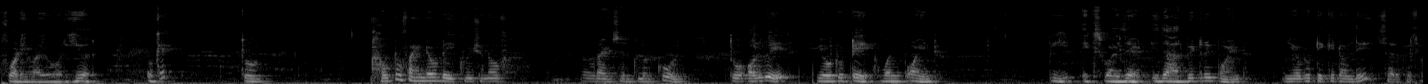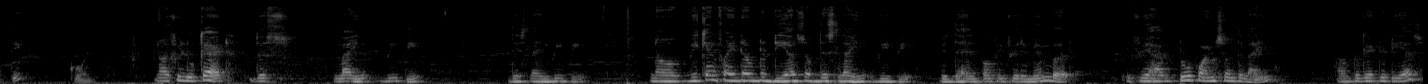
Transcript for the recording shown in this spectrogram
45 over here. Okay? So how to find out the equation of right circular cone? So always you have to take one point p x y z. Is the arbitrary point and you have to take it on the surface of the cone. Now if you look at this line VP, this line VP, now we can find out the drs of this line VP with the help of if you remember, if you have two points on the line, how to get the drs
